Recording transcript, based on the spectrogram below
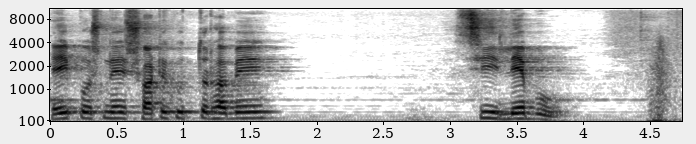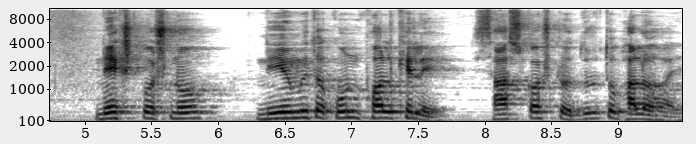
এই প্রশ্নের সঠিক উত্তর হবে সি, লেবু। নেক্সট প্রশ্ন, নিয়মিত কোন ফল খেলে শ্বাসকষ্ট দ্রুত ভালো হয়?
